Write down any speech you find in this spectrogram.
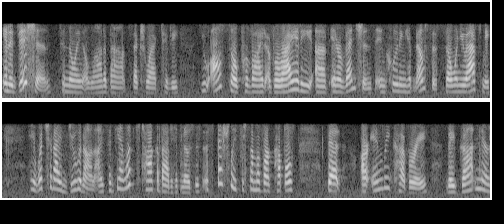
in addition to knowing a lot about sexual activity, you also provide a variety of interventions, including hypnosis. So, when you asked me, hey, what should I do it on? I said, yeah, let's talk about hypnosis, especially for some of our couples that are in recovery. They've gotten their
